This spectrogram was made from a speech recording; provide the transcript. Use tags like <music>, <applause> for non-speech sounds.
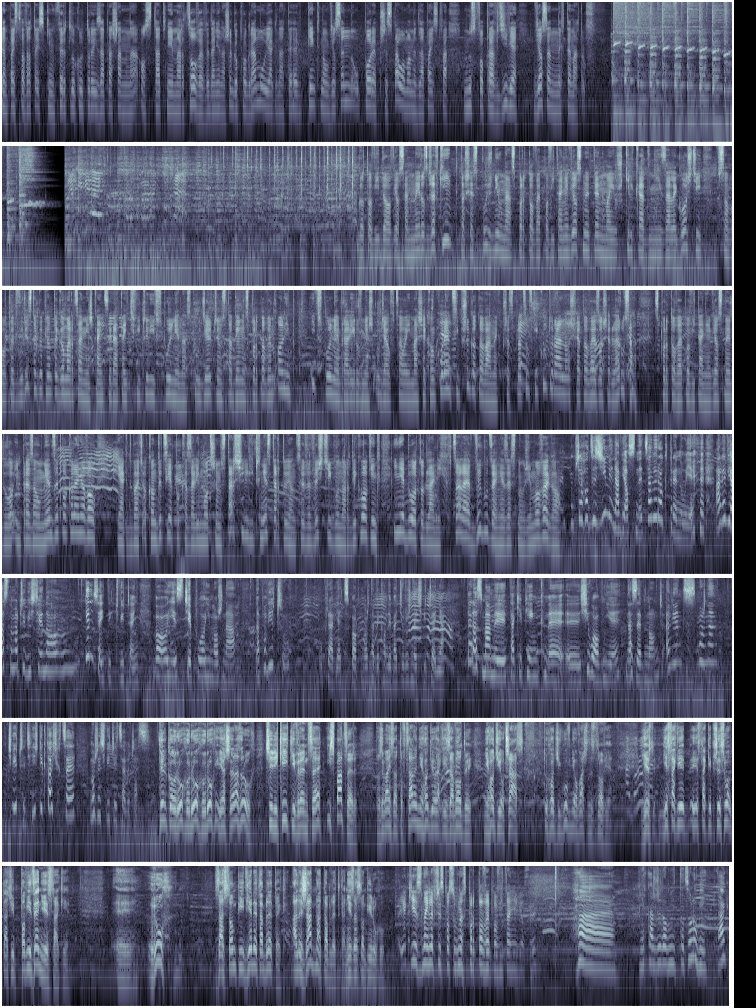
Witam Państwa w Ratajskim Firtlu Kultury i zapraszam na ostatnie marcowe wydanie naszego programu. Jak na tę piękną wiosenną porę przystało, mamy dla Państwa mnóstwo prawdziwie wiosennych tematów. Gotowi do wiosennej rozgrzewki? Kto się spóźnił na sportowe powitanie wiosny, ten ma już kilka dni zaległości. W sobotę 25 marca mieszkańcy Rataj ćwiczyli wspólnie na spółdzielczym stadionie sportowym Olimp i wspólnie brali również udział w całej masie konkurencji przygotowanych przez placówki kulturalno-oświatowe z osiedla Rusa. Sportowe powitanie wiosny było imprezą międzypokoleniową. Jak dbać o kondycję pokazali młodszym starsi licznie startujący w wyścigu Nordic Walking i nie było to dla nich wcale wybudzenie ze snu zimowego. Przechodzę z zimy na wiosnę, cały rok trenuję, <laughs> ale wiosną oczywiście no, więcej tych ćwiczeń, bo jest ciepło i można na powietrzu uprawiać sport, można wykonywać różne ćwiczenia. Teraz mamy takie piękne y, siłownie na zewnątrz, a więc można ćwiczyć. Jeśli ktoś chce, może ćwiczyć cały czas. Tylko ruch, ruch, ruch i jeszcze raz ruch. Czyli kijki w ręce i spacer. Proszę Państwa, to wcale nie chodzi o jakieś zawody, nie chodzi o czas. Tu chodzi głównie o Wasze zdrowie. Jest, jest, takie, jest takie przysłowie, znaczy powiedzenie jest takie. E, ruch zastąpi wiele tabletek, ale żadna tabletka nie zastąpi ruchu. Jaki jest najlepszy sposób na sportowe powitanie wiosny? Ha, niech każdy robi to, co lubi, tak?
